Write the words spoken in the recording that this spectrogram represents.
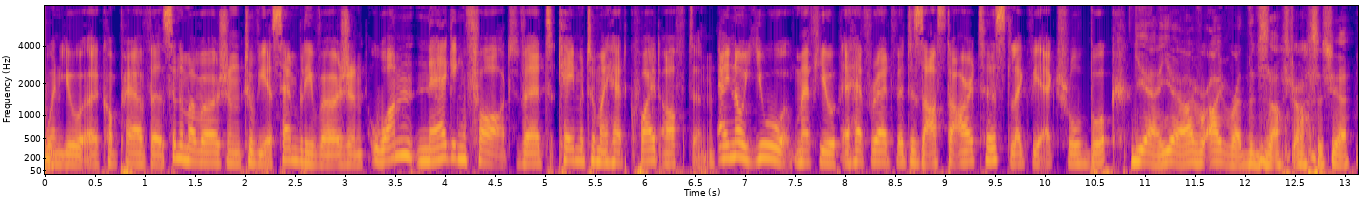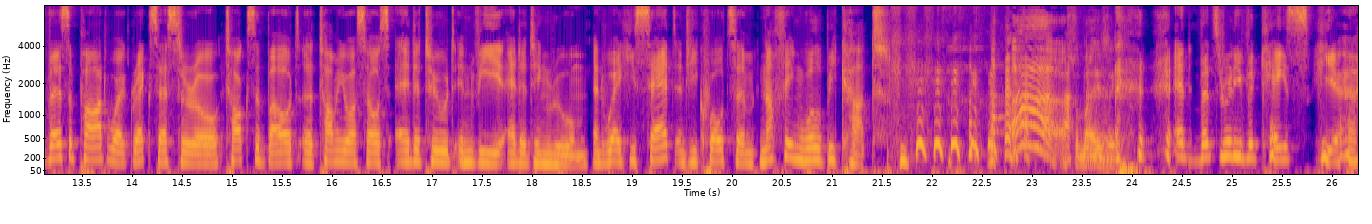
when you uh, compare the cinema version to the assembly version. One nagging thought that came into my head quite often. I know you, Matthew, have read The Disaster Artist, like the actual book. Yeah, yeah, I've, I've read The Disaster Artist, yeah. There's a part where Greg Sestero talks about uh, Tommy Wiseau's attitude in the editing room, and where he said, and he quotes him, "Nothing will be cut," That's amazing. and that's really the case here.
